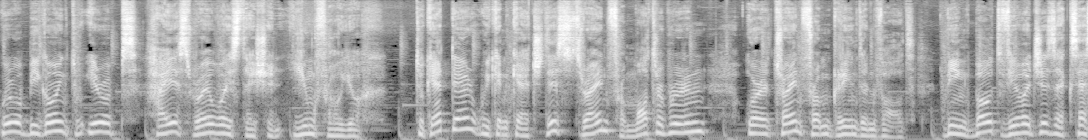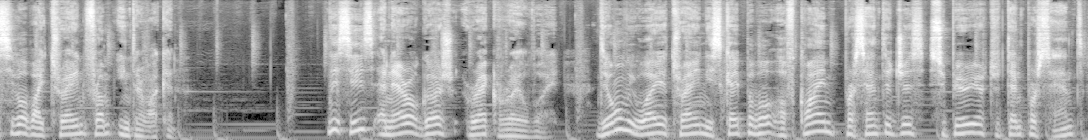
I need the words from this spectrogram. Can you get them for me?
We will be going to Europe's highest railway station, Jungfraujoch. To get there, we can catch this train from Lauterbrunnen or a train from Grindelwald, being both villages accessible by train from Interlaken. This is a narrow gauge rack railway, the only way a train is capable of climb percentages superior to 10%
